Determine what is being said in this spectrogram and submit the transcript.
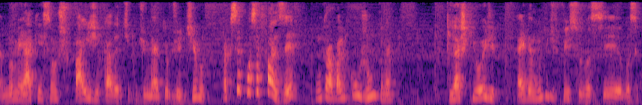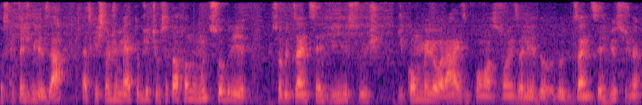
é, nomear quem são os pais de cada tipo de meta e objetivo para que você possa fazer um trabalho conjunto, né? E acho que hoje ainda é muito difícil você, você conseguir tangibilizar essa questão de meta e objetivo. Você estava falando muito sobre, sobre design de serviços, de como melhorar as informações ali do, do design de serviços, né?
